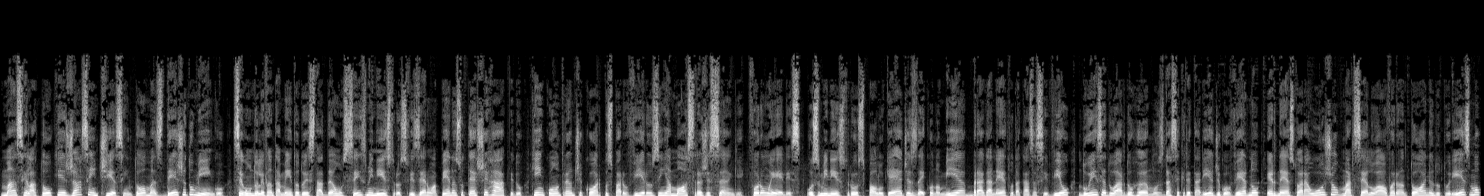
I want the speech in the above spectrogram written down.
mas relatou que já sentia sintomas desde domingo. Segundo o levantamento do Estadão, seis ministros fizeram apenas o teste rápido, que encontra anticorpos para o vírus em amostras de sangue. Foram eles os ministros Paulo Guedes, da Economia, Braga Neto, da Casa Civil, Luiz Eduardo Ramos, da Secretaria de Governo, Ernesto Araújo, Marcelo Álvaro Antônio, do Turismo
